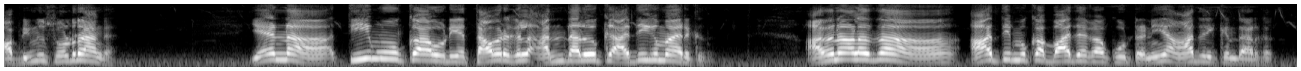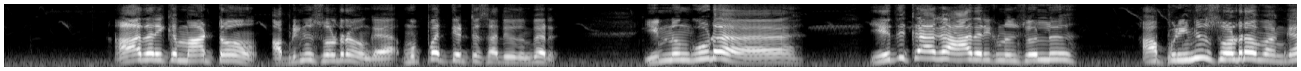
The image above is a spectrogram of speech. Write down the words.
அப்படின்னு சொல்கிறாங்க ஏன்னா திமுகவுடைய தவறுகள் அந்த அளவுக்கு அதிகமாக இருக்குது. அதனால தான் அதிமுக பாஜக கூட்டணியை ஆதரிக்கின்றார்கள். ஆதரிக்க மாட்டோம் அப்படின்னு சொல்கிறவங்க முப்பத்தி எட்டு சதவீதம் பேர். இன்னும் கூட எதுக்காக ஆதரிக்கணும் சொல்லு? அப்படின்னு சொல்கிறவங்க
